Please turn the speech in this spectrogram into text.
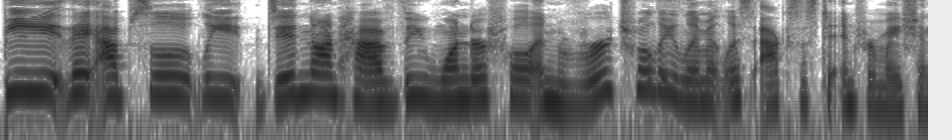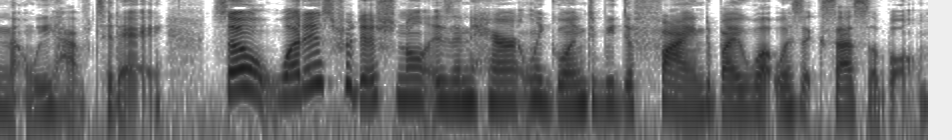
B, they absolutely did not have the wonderful and virtually limitless access to information that we have today. So, what is traditional is inherently going to be defined by what was accessible.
